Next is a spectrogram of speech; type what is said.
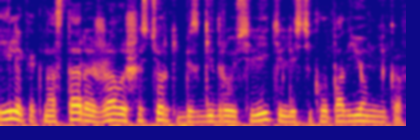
или как на старой ржавой шестерке без гидроусилителей стеклоподъемников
